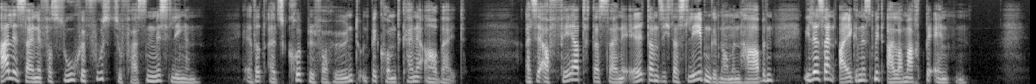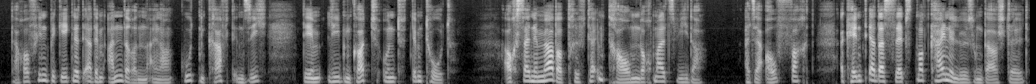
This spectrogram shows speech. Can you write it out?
alle seine Versuche, Fuß zu fassen, misslingen. Er wird als Krüppel verhöhnt und bekommt keine Arbeit. Als er erfährt, dass seine Eltern sich das Leben genommen haben, will er sein eigenes mit aller Macht beenden. Daraufhin begegnet er dem anderen, einer guten Kraft in sich, dem lieben Gott und dem Tod. Auch seine Mörder trifft er im Traum nochmals wieder. Als er aufwacht, erkennt er, dass Selbstmord keine Lösung darstellt,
